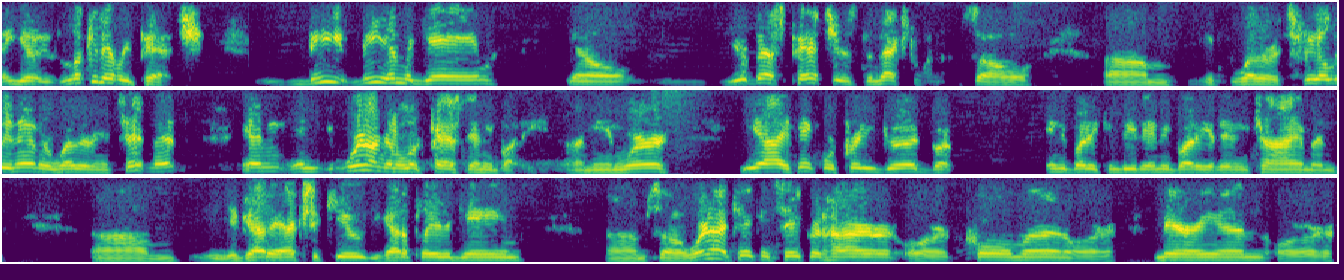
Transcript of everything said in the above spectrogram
you know, look at every pitch. Be be in the game. You know, your best pitch is the next one. So um, if, whether it's fielding it or whether it's hitting it, and and we're not going to look past anybody. I mean, we're yeah, I think we're pretty good, but anybody can beat anybody at any time, and um, you got to execute. You got to play the game. Um, so we're not taking Sacred Heart or Coleman or Marion or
